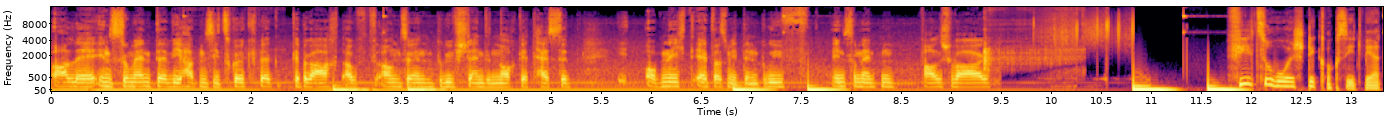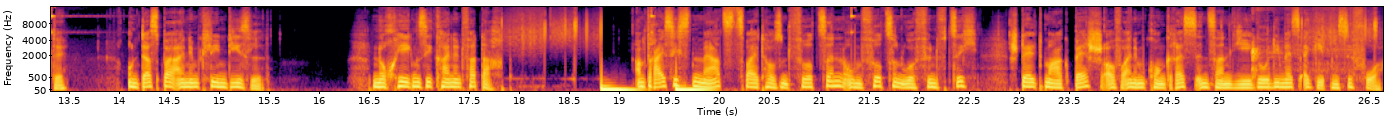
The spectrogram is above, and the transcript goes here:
Alle Instrumente, wir hatten sie zurückgebracht, auf unseren Prüfständen noch getestet, ob nicht etwas mit den Prüfinstrumenten falsch war viel zu hohe Stickoxidwerte. Und das bei einem Clean Diesel. Noch hegen sie keinen Verdacht. Am 30. März 2014 um 14.50 Uhr stellt Mark Bash auf einem Kongress in San Diego die Messergebnisse vor.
